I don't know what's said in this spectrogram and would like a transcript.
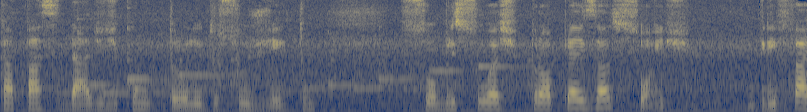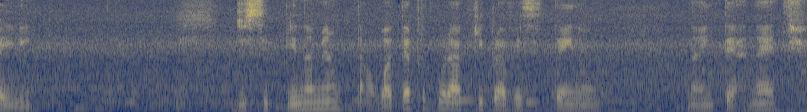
capacidade de controle do sujeito sobre suas próprias ações. Grifa aí, hein? Disciplina mental. Vou até procurar aqui para ver se tem no, na internet.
